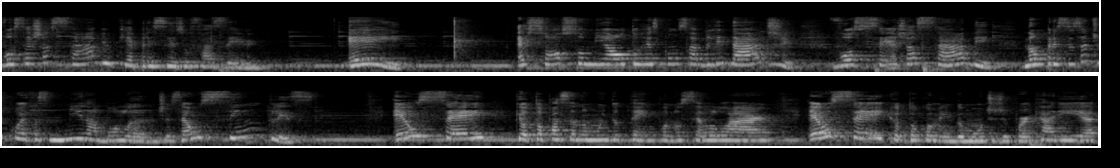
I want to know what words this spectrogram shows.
Você já sabe o que é preciso fazer. Ei, assumir a autorresponsabilidade. Você já sabe. Não precisa de coisas mirabolantes. É o simples. Eu sei que eu tô passando muito tempo no celular. Eu sei que eu tô comendo um monte de porcaria.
